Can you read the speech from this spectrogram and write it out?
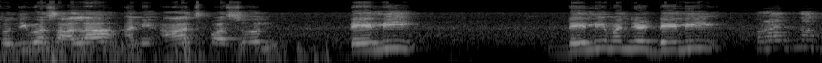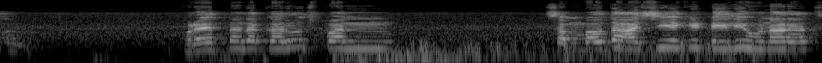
तो दिवस आला आणि आजपासून डेली डेली म्हणजे डेली प्रयत्न करू. प्रयत्न तर करूच पण संभवता अशी आहे की डेली होणारच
